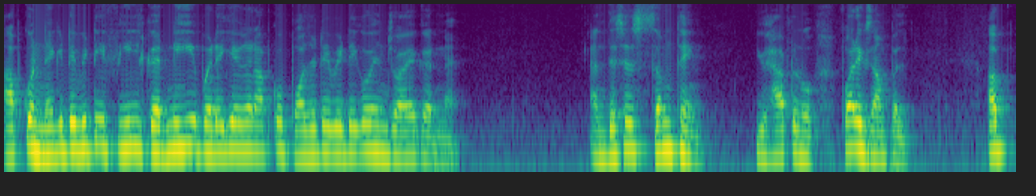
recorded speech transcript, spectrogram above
आपको नेगेटिविटी फील करनी ही पड़ेगी अगर आपको पॉजिटिविटी को एंजॉय करना है। And this is something you have to know for example अब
